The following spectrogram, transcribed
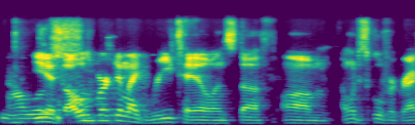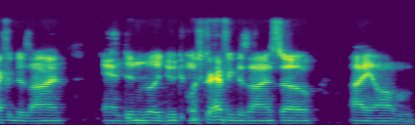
now was... yeah so i was working like retail and stuff um i went to school for graphic design and didn't really do too much graphic design so i um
